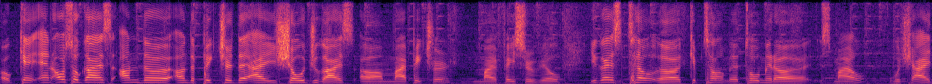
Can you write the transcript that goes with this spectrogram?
okay and also guys on the on the picture that i showed you guys um my picture my face reveal you guys tell uh keep telling me told me to smile which i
